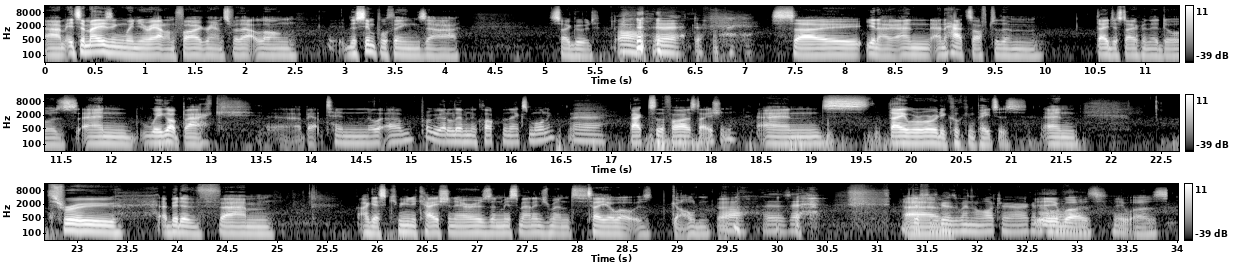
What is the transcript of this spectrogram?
Um, it's amazing when you're out on fire grounds for that long. The simple things are so good. Oh, yeah, definitely. So, you know, and, and hats off to them they just opened their doors and we got back about 10, uh, probably about 11 o'clock the next morning. Yeah. Back to the fire station and they were already cooking pizzas. And through a bit of, um, I guess communication errors and mismanagement. Tell you what it was golden. Oh, it was, uh, just as Um, good as winning the lottery, I reckon. It was, it was.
